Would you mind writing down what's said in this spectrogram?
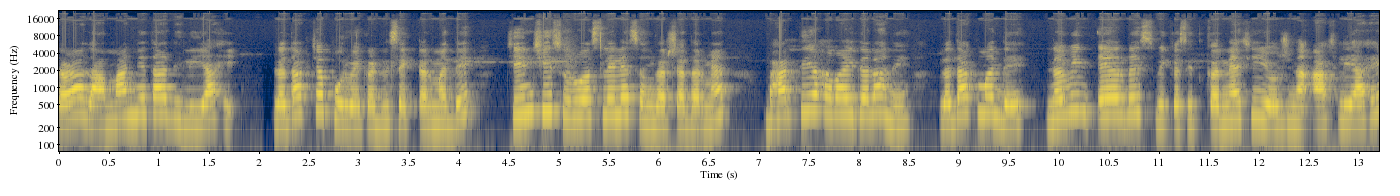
तळाला मान्यता दिली आहे. लडाखच्या पूर्वेकडील सेक्टरमध्ये चीनशी सुरू असलेल्या संघर्षादरम्यान भारतीय हवाई दलाने लडाखमध्ये नवीन एअरबेस विकसित करण्याची योजना आखली आहे.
